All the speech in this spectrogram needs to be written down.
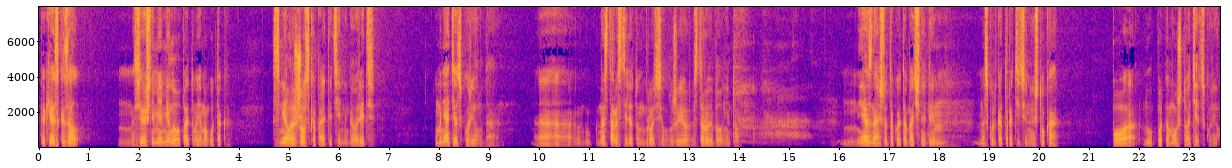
Как я сказал, Всевышний меня миловал, поэтому я могу так смело, жестко по этой теме говорить. У меня отец курил, да. Э, на старости лет он бросил, уже здоровье было не то. Я знаю, что такое табачный дым, насколько отвратительная штука по, ну, по тому, что отец курил.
